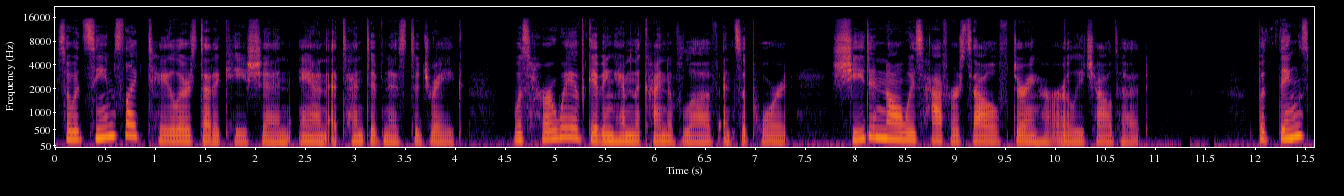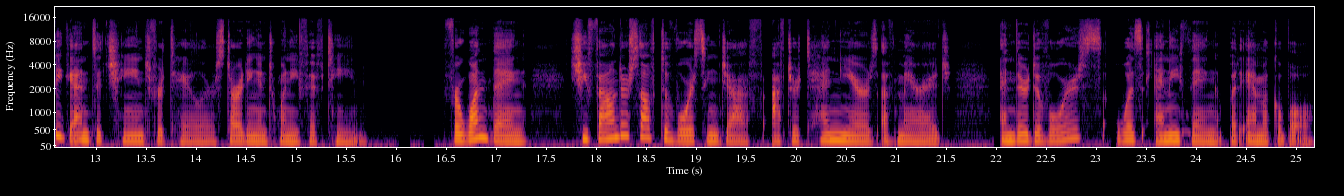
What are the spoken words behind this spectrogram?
So it seems like Taylor's dedication and attentiveness to Drake was her way of giving him the kind of love and support she didn't always have herself during her early childhood. But things began to change for Taylor starting in 2015. For one thing, she found herself divorcing Jeff after 10 years of marriage, and their divorce was anything but amicable.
